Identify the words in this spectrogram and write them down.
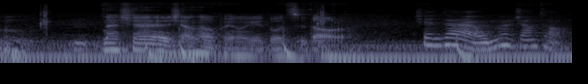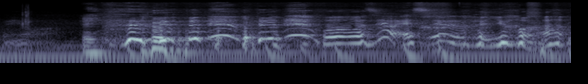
嗯那现在的香草朋友也都知道了。现在我没有香草朋友啊，哎 我我只有 SM 的朋友啊，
